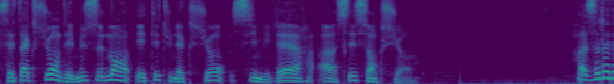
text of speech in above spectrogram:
Cette action des musulmans était une action similaire à ces sanctions. Hazrat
